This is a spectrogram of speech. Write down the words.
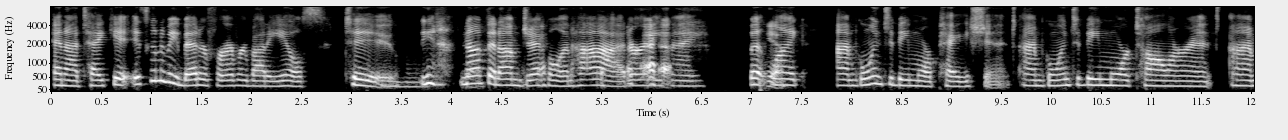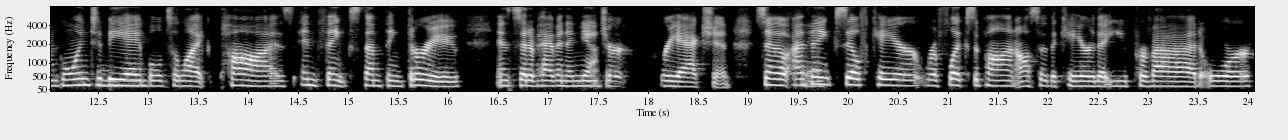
and i take it it's going to be better for everybody else too mm-hmm. you know, not that i'm jekyll and hyde or anything but yeah. like I'm going to be more patient. I'm going to be more tolerant. I'm going to mm-hmm. be able to like pause and think something through instead of having a knee jerk reaction. So I yeah. think self care reflects upon also the care that you provide or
